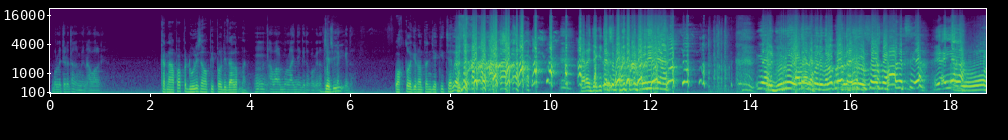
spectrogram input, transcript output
boleh cerita nggak men awalnya? kenapa peduli sama people development Mm, awal mulanya gitu kalau kita Jadi- gitu. waktu lagi nonton Jackie Chan Karena Jackie Chan sebegitu pedulinya. Berguru ya, itu people development berguru. susah banget sih ya Ya iyalah. Aduh.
